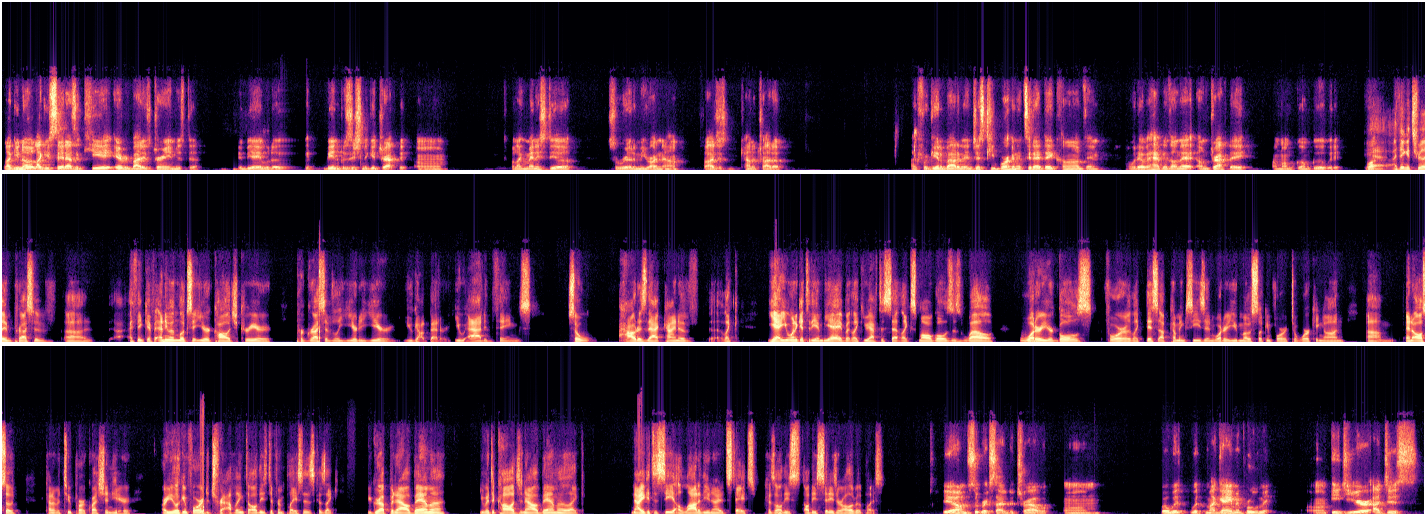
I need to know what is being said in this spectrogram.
like you know, like you said, as a kid, everybody's dream is to to be able to be in a position to get drafted. Um, but like, man, it's still surreal to me right now. So I just kind of try to like forget about it and just keep working until that day comes, and whatever happens on that on draft day, I'm I'm, I'm good with it. Well, yeah. I think it's really impressive. Uh, I think if anyone looks at your college career progressively year to year, you got better. You added things. So how does that kind of uh, like, yeah, you want to get to the NBA, but like you have to set like small goals as well. What are your goals for like this upcoming season? What are you most looking forward to working on? Um, and also, kind of a two part question here: Are you looking forward to traveling to all these different places? Because like you grew up in Alabama, you went to college in Alabama, like now you get to see a lot of the United States because all these all these cities are all over the place. Yeah, I'm super excited to travel. Um, but with with my game improvement, um, each year I just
